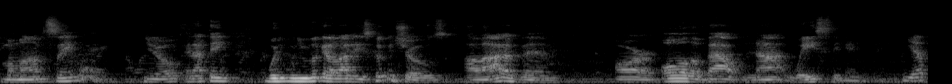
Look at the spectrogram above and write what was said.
My mom's the same way, you know. And I think when, when you look at a lot of these cooking shows, a lot of them are all about not wasting anything. Yep.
